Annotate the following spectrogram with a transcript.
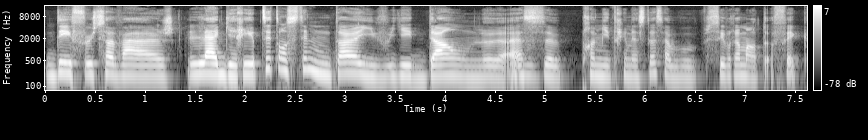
des feux sauvages, la grippe. Tu sais, ton système immunitaire, il, est down là, à mm. ce premier trimestre-là. C'est vraiment tough. Fait que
